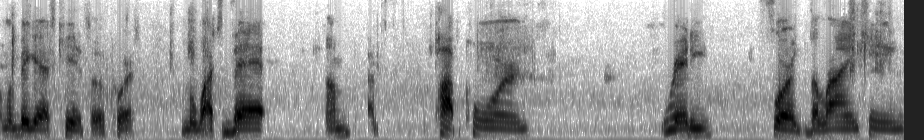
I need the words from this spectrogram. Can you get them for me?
I'm a big ass kid, so of course I'm gonna watch that. I'm, I'm popcorn ready for the Lion King.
